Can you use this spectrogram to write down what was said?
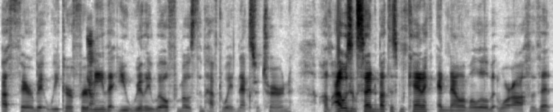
a fair bit weaker for Yeah. me, that you really will, for most of them, have to wait an extra turn. Um, I was excited about this mechanic, and now I'm a little bit more off of it.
